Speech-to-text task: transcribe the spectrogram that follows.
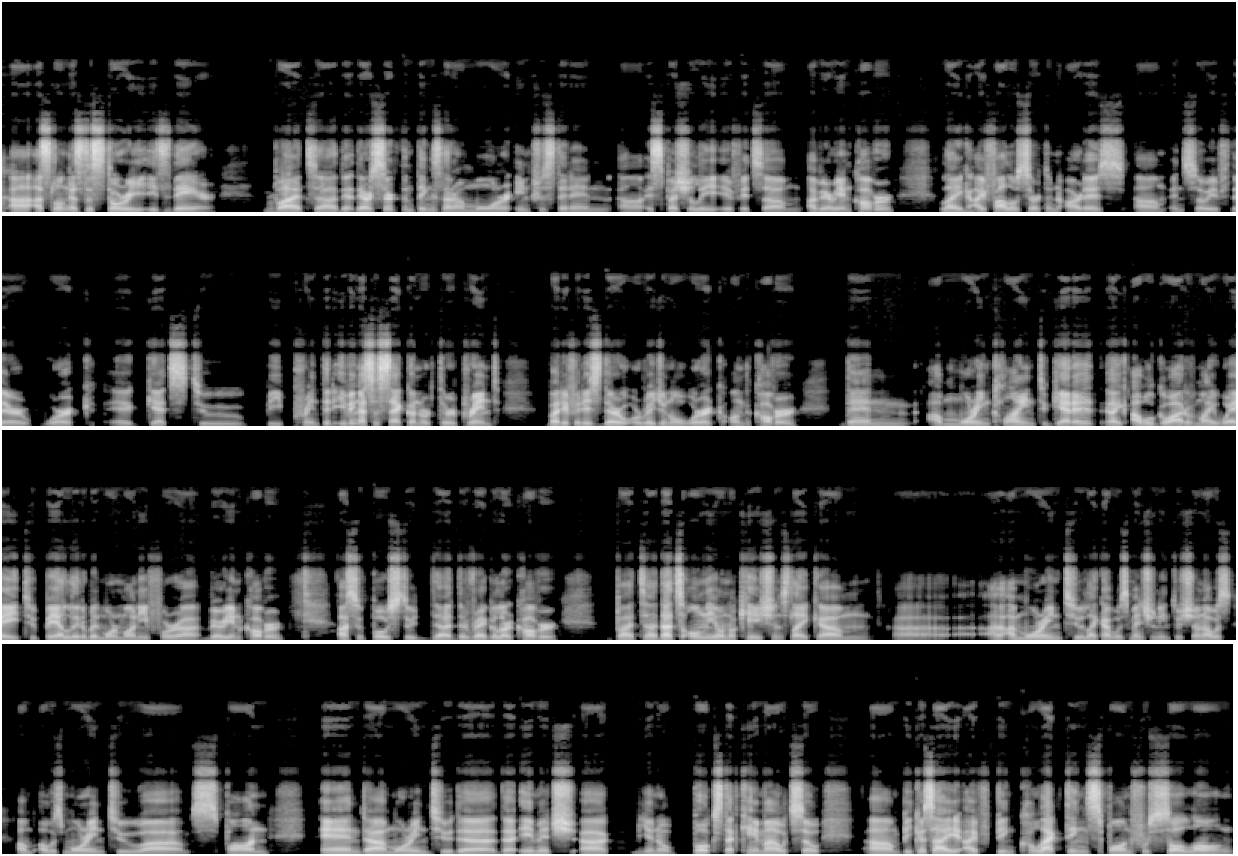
Uh, as long as the story is there Mhm. but uh, th- there are certain things that I'm more interested in, uh, especially if it's um, a variant cover. Like Mm. I follow certain artists, um, and so if their work uh, gets to be printed, even as a second or third print, but if it is their original work on the cover, then I'm more inclined to get it. Like I will go out of my way to pay a little bit more money for a variant cover as opposed to the the regular cover but uh, that's only on occasions like um uh, I, I'm more into like I was mentioning to Sean. I was um, I was more into uh, Spawn and uh, more Mm, into the the image uh, you know books that came out. So um, because I I've been collecting Spawn for so long,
